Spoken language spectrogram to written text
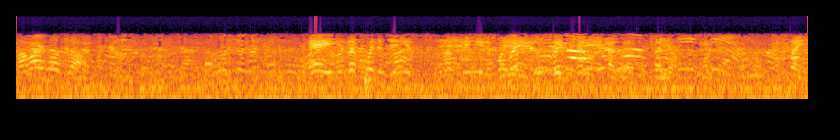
Давай назад. Эй, не заходим, Денис. Нас сменили, поехали. 10 минут как стоял. Стоим.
